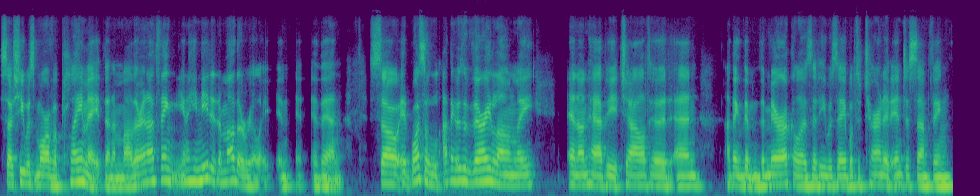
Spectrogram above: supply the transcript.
So she was more of a playmate than a mother, and I think you know he needed a mother really in then. So it was a, I think it was a very lonely and unhappy childhood. And I think the, the miracle is that he was able to turn it into something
